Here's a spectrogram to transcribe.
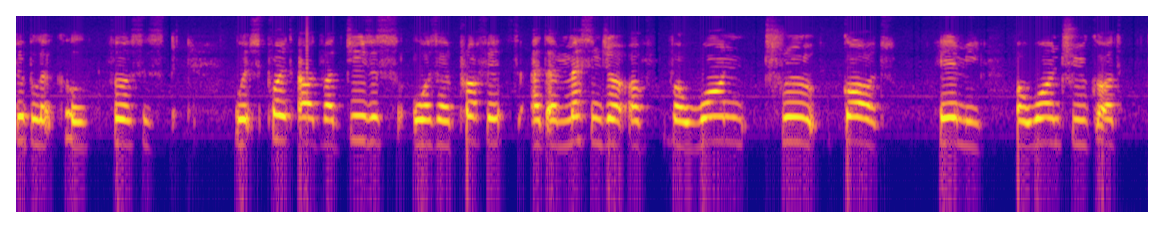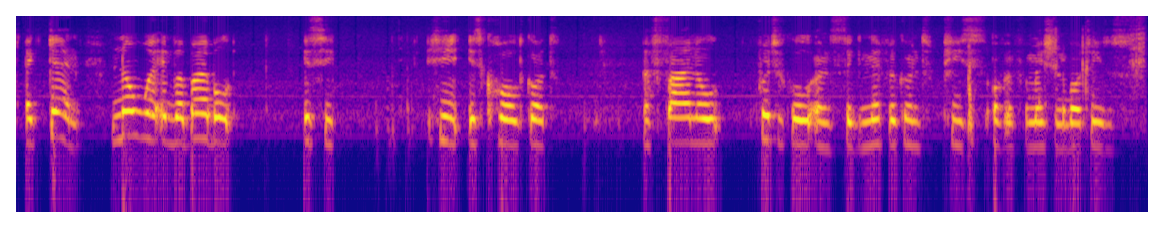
biblical verses which point out that Jesus was a prophet and a messenger of the one true God. Hear me, the one true God. Again, nowhere in the Bible is he he is called God. A final, critical and significant piece of information about Jesus.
